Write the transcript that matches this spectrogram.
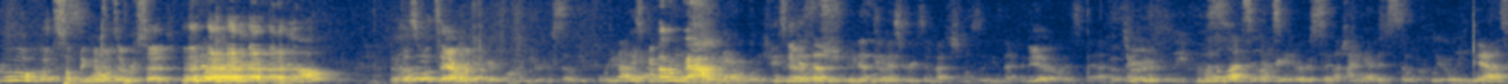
whoa, that's something no one's ever said. No? That's Really? what's average. Your laundry, so before you. Oh, yeah. Oh, wow. He's He just doesn't, he doesn't eat his fruits and vegetables, so he's not gonna Yeah. grow as fast. That's I right. can't believe Look at this Lexi, Lexi person, I have it so clearly. Yeah,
